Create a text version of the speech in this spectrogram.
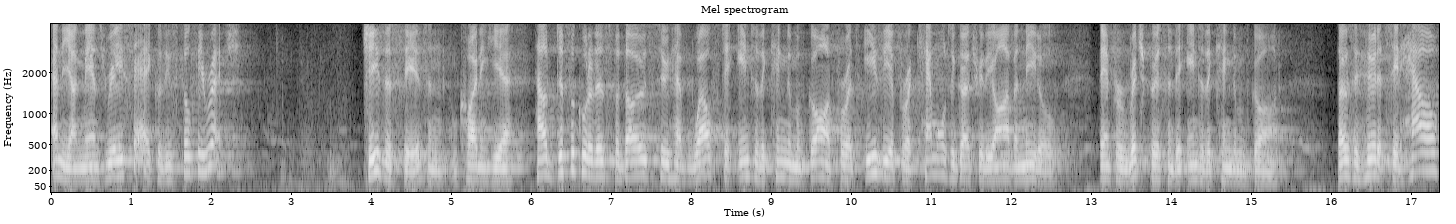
And the young man's really sad because he's filthy rich. Jesus says, and I'm quoting here, how difficult it is for those who have wealth to enter the kingdom of God, for it's easier for a camel to go through the eye of a needle than for a rich person to enter the kingdom of God. Those who heard it said, How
